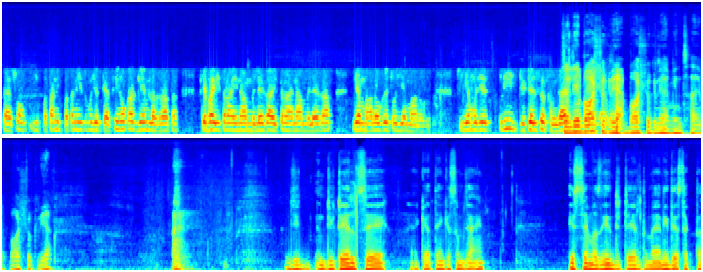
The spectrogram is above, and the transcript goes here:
پیسوں یہ پتہ نہیں پتہ نہیں تو مجھے کیسینو کا گیم لگ رہا تھا کہ بھائی اتنا انعام ملے گا اتنا انعام ملے گا یہ مانو گے تو یہ مانو گے۔ تو یہ مجھے پلیز ڈیٹیل سے سمجھائیں۔ چلیے بہت شکریہ بہت شکریہ امین صاحب بہت شکریہ۔ جی ڈیٹیل سے کہتے ہیں کہ سمجھائیں۔ اس سے مزید ڈیٹیل تو میں نہیں دے سکتا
